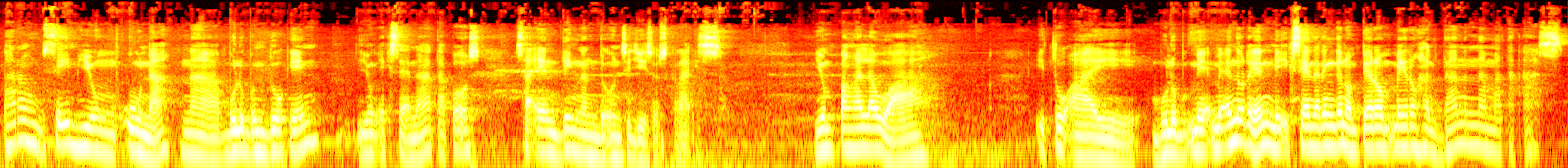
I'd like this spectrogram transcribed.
Parang same yung una na bulubundukin yung eksena, tapos sa ending nandoon si Jesus Christ. Yung pangalawa, ito ay bulub may, may ano rin, may eksena rin ganun, pero mayroong hagdanan na mataas.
